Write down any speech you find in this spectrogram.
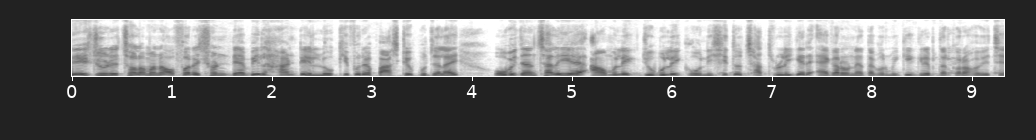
দেশ জুড়ে চলমান অপারেশন ডেভিল হান্টে লক্ষ্মীপুরের পাঁচটি উপজেলায় অভিযান চালিয়ে আওয়ামী লীগ, যুবলীগ ও নিষিদ্ধ ছাত্রলীগের এগারো নেতাকর্মীকে গ্রেপ্তার করা হয়েছে।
